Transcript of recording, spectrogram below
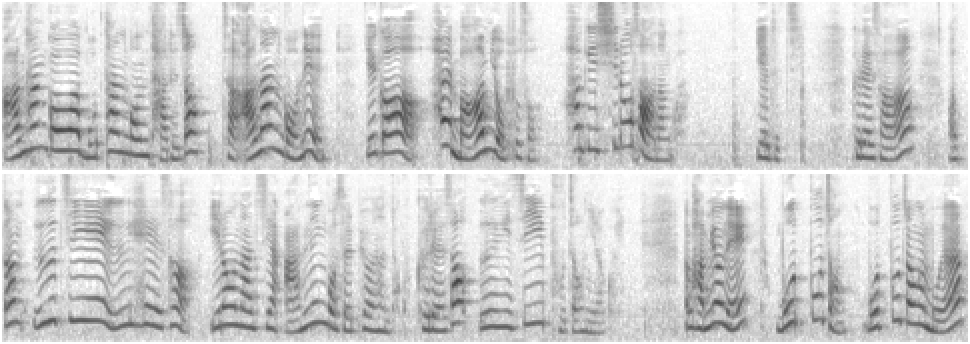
안 한 거와 못 한 건 다르죠? 자 안 한 거는 얘가 할 마음이 없어서 하기 싫어서 안 한 거야. 이해됐지? 그래서 어떤 의지에 의해서 일어나지 않는 것을 표현한다고. 그래서 의지 부정이라고 해. 반면에 못 부정. 못 부정은 뭐야?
